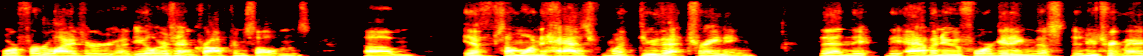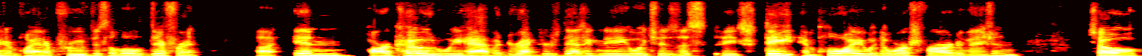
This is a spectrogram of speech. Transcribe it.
for fertilizer uh, dealers and crop consultants. Um, if someone has went through that training, then the, the avenue for getting this the nutrient management plan approved is a little different. Uh, in our code, we have a director's designee, which is a, a, state employee that works for our division. So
